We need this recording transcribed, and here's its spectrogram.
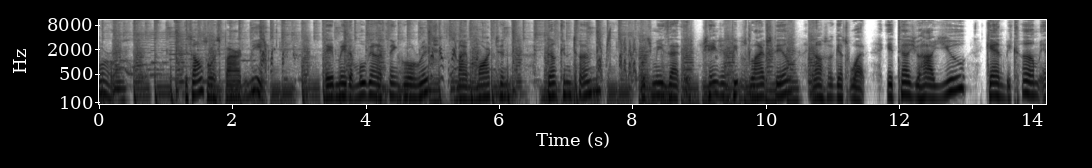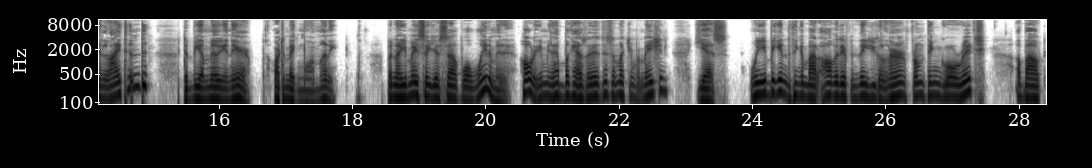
world. It's also inspired me. They made a movie on a Think and Grow Rich by Martin Duncanton, which means that changing people's lifestyle. And also, guess what? It tells you how you can become enlightened to be a millionaire or to make more money. But now you may say to yourself, well, wait a minute. Hold it. You mean that book has this much information? Yes. When you begin to think about all the different things you can learn from Think and Grow Rich about,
